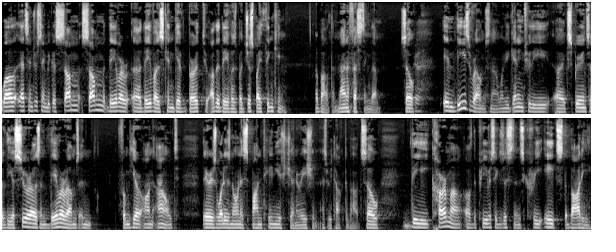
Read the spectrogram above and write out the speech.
Well, that's interesting because some, some deva, uh, devas can give birth to other devas, but just by thinking about them, manifesting them. So Okay. in these realms now, when you get into the uh, experience of the asuras and deva realms, and from here on out, there is what is known as spontaneous generation, as we talked about. So the karma of the previous existence creates the body,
